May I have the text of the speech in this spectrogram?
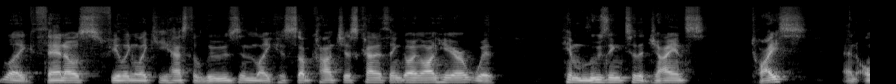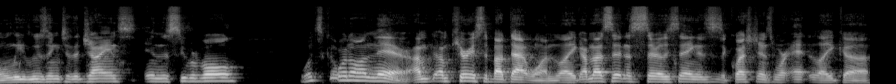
like Thanos feeling like he has to lose and like his subconscious kind of thing going on here with him losing to the Giants twice and only losing to the Giants in the Super Bowl. What's going on there? I'm I'm curious about that one. Like I'm not necessarily saying this is a question. It's more eh, like uh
